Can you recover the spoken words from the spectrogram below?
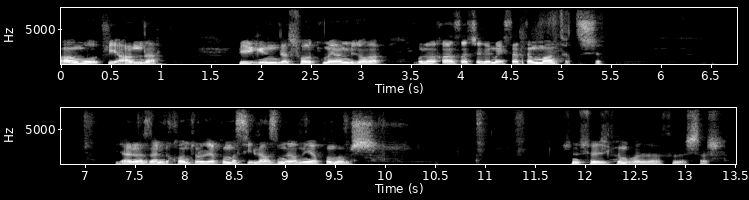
Ama bu bir anda bir günde soğutmayan bir dolap. Buna gaz açı demek zaten mantık dışı. En azından bir kontrol yapılması lazımdı ama yapılmamış. Şimdi söyleyeceklerim bu kadar arkadaşlar.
